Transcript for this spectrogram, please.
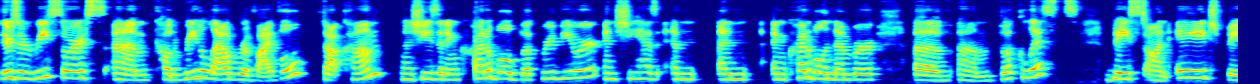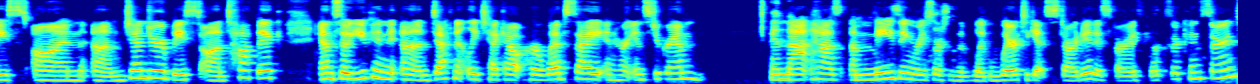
there's a resource um, called Read Aloud Revival Com, and she's an incredible book reviewer and she has an, an incredible number of um, book lists based on age based on um, gender based on topic and so you can um, definitely check out her website and her instagram and that has amazing resources of like where to get started as far as books are concerned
